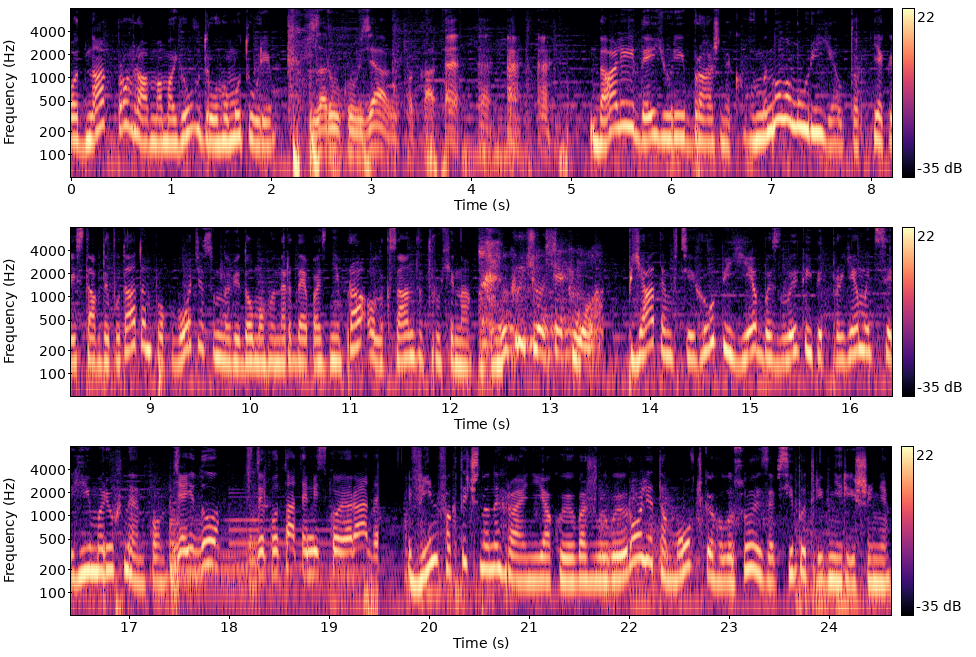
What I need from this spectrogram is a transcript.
Однак програв Мамаю в другому турі. За руку взяв і покатав. Далі йде Юрій Бражник, в минулому рієлтор, який став депутатом по квоті сумновідомого нардепа з Дніпра Олександра Трухіна. викручувався як мог. П'ятим в цій групі є безликий підприємець Сергій Марюхненко. Я йду в депутати міської ради. Він фактично не грає ніякої важливої ролі та мовчки голосує за всі потрібні рішення.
